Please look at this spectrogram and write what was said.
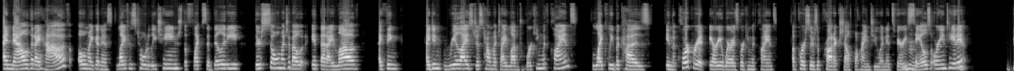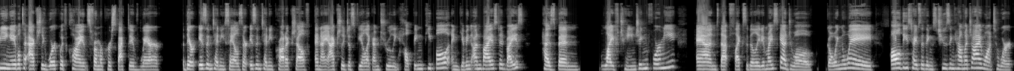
And now that I have, oh my goodness, life has totally changed. The flexibility, there's so much about it that I love. I think I didn't realize just how much I loved working with clients, likely because in the corporate area where I was working with clients, of course, there's a product shelf behind you and it's very mm-hmm. sales orientated. Yeah. Being able to actually work with clients from a perspective where there isn't any sales, there isn't any product shelf, and I actually just feel like I'm truly helping people and giving unbiased advice has been life changing for me. And that flexibility in my schedule, going away, all these types of things, choosing how much I want to work,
